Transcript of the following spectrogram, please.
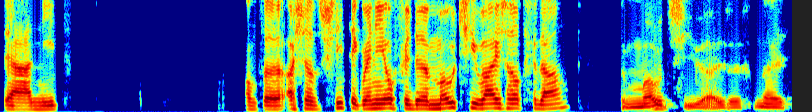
ja niet. Want eh, als je dat ziet, ik weet niet of je de motiewijzer had gedaan. De motiewijzer, nee.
